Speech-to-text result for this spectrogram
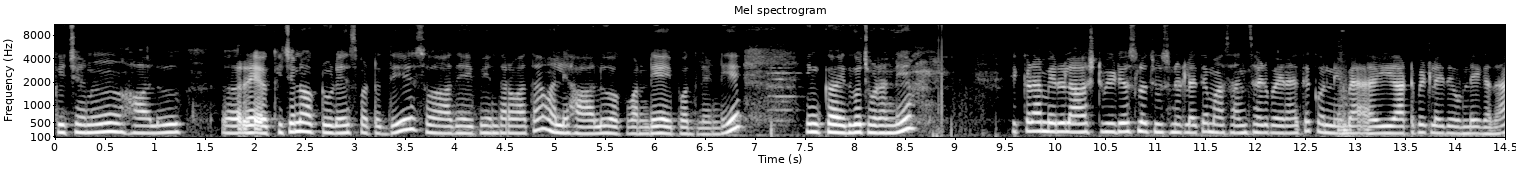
కిచెన్ హాలు రే కిచెన్ ఒక టూ డేస్ పట్టుద్ది. సో అది అయిపోయిన తర్వాత మళ్ళీ హాలు ఒక వన్ డే అయిపోద్దిలేండి. ఇంకా ఇదిగో చూడండి. ఇక్కడ మీరు లాస్ట్ వీడియోస్లో చూసినట్లయితే మా సన్ సైడ్ పైన అయితే కొన్ని బ్యా ఈ అట్టపెట్లు అయితే ఉండే కదా.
